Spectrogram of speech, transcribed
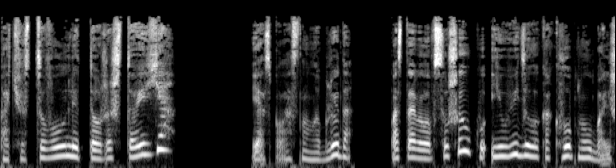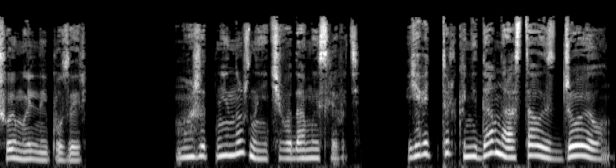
Почувствовал ли то же, что и я? Я сполоснула блюдо, поставила в сушилку и увидела, как лопнул большой мыльный пузырь. Может, не нужно ничего домысливать? Я ведь только недавно рассталась с Джоэлом.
